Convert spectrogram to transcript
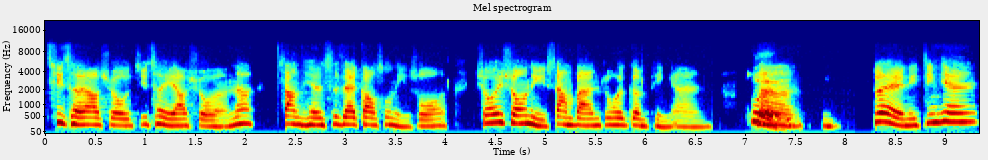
汽车要修，机车也要修了。那上天是在告诉你说，修一修，你上班就会更平安。对，对你今天。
